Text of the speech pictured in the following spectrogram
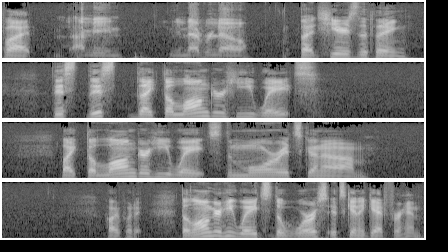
But I mean, you never know. But here's the thing. This this like the longer he waits like the longer he waits, the more it's gonna um, how I put it? The longer he waits, the worse it's gonna get for him.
